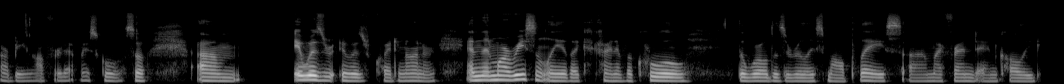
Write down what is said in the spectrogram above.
are being offered at my school. So um, it was it was quite an honor. And then more recently, like kind of a cool the world is a really small place. Uh, my friend and colleague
